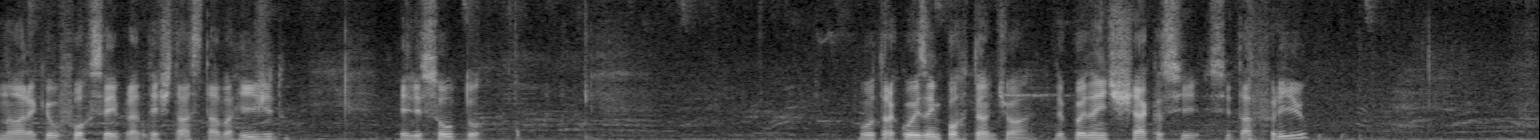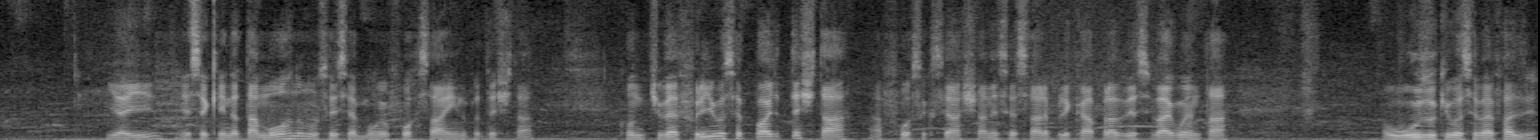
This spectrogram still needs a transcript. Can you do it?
Na hora que eu forcei para testar se estava rígido, ele soltou. Outra coisa importante, ó, depois a gente checa se está frio. E aí, esse aqui ainda está morno, não sei se é bom eu forçar ainda para testar. Quando tiver frio, você pode testar a força que você achar necessário aplicar para ver se vai aguentar o uso que você vai fazer.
